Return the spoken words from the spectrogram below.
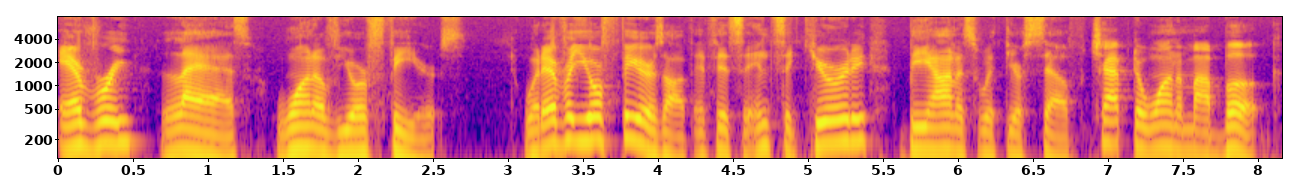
every last one of your fears. Whatever your fears are, if it's insecurity, be honest with yourself. Chapter one of my book,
